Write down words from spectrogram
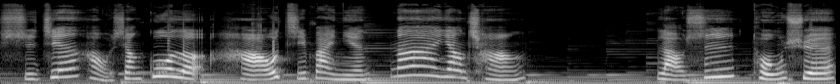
时间好像过了好几百年那样长。老师、同学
